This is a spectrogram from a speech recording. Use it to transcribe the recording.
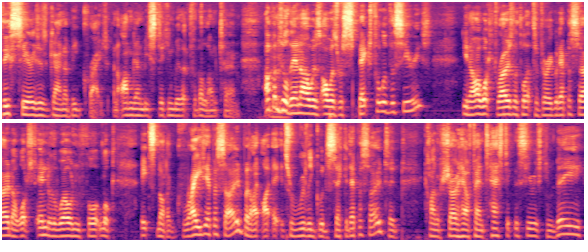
this series is going to be great, and I'm going to be sticking with it for the long term. Up mm. until then, I was I was respectful of the series. You know, I watched Rose and I thought that's a very good episode. I watched End of the World and thought, look, it's not a great episode, but I, I, it's a really good second episode to kind of show how fantastic the series can be.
